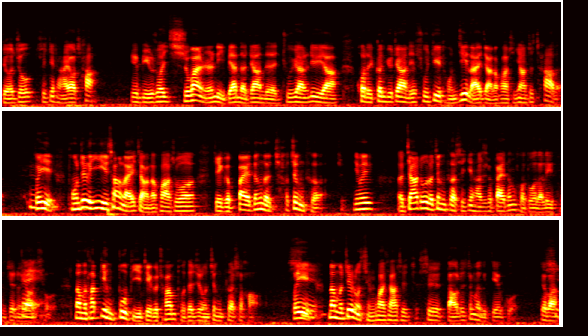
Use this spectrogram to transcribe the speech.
德州实际上还要差。因为比如说十万人里边的这样的住院率啊，或者根据这样的数据统计来讲的话，实际上是差的。所以从这个意义上来讲的话，说这个拜登的政策，因为。呃，加州的政策实际上就是拜登所做的类似这种要求，那么它并不比这个川普的这种政策是好，所以那么这种情况下是是导致这么个结果，对吧？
